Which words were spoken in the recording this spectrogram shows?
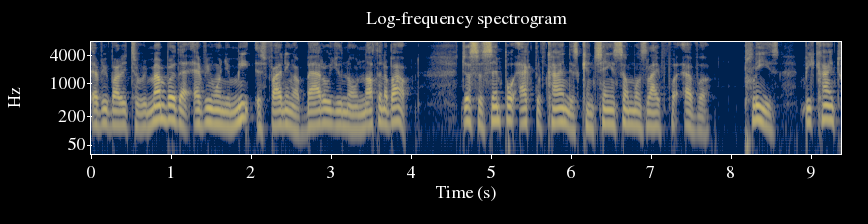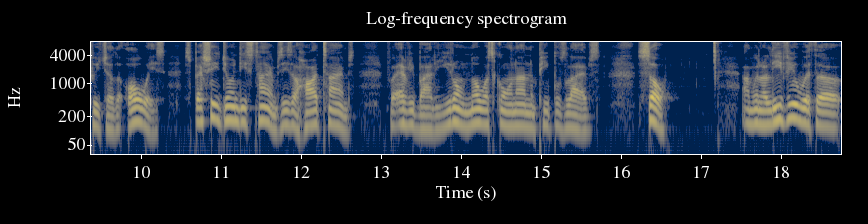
everybody to remember that everyone you meet is fighting a battle you know nothing about. Just a simple act of kindness can change someone's life forever. Please be kind to each other always, especially during these times. These are hard times for everybody. You don't know what's going on in people's lives. So, I'm going to leave you with a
